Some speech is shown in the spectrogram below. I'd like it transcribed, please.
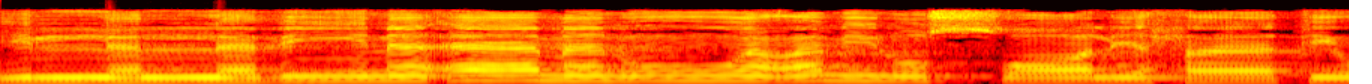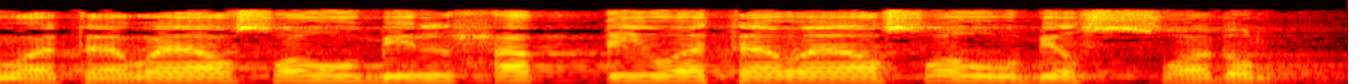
إلا الذين آمنوا وعملوا الصالحات وتواصوا بالحق وتواصوا بالصبر.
